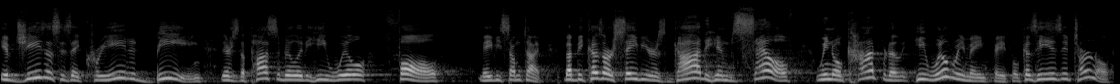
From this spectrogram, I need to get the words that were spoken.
If Jesus is a created being, there's the possibility he will fall maybe sometime. But because our Savior is God Himself, we know confidently He will remain faithful because He is eternal.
